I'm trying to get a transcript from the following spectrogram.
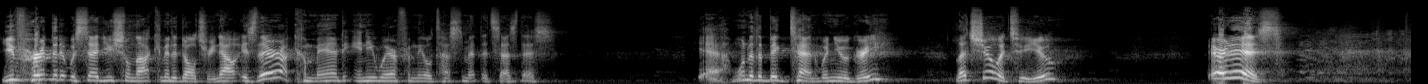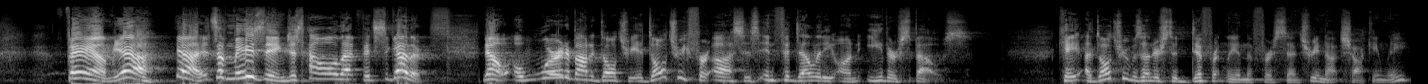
You've heard that it was said, You shall not commit adultery. Now, is there a command anywhere from the Old Testament that says this? Yeah, one of the big ten. Wouldn't you agree? Let's show it to you. There it is. Bam, yeah, yeah, it's amazing just how all that fits together. Now, a word about adultery. Adultery for us is infidelity on either spouse. Okay, adultery was understood differently in the first century, not shockingly,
